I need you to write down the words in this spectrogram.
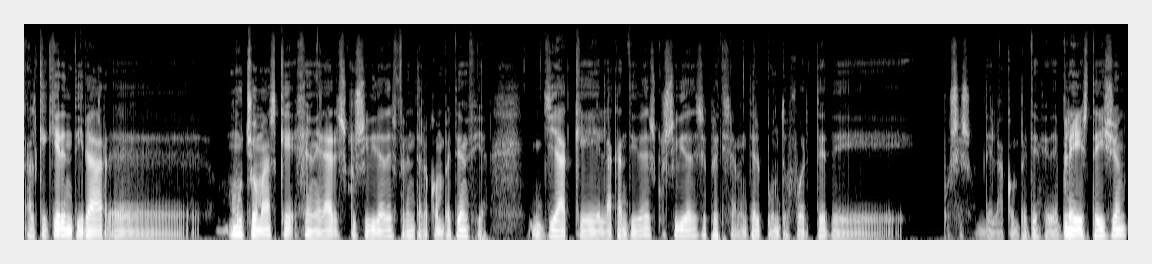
al que quieren tirar eh, mucho más que generar exclusividades frente a la competencia, ya que la cantidad de exclusividades es precisamente el punto fuerte de, pues eso, de la competencia de PlayStation,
